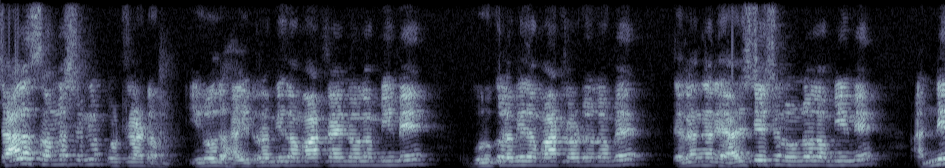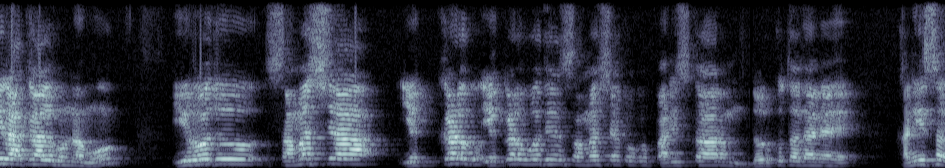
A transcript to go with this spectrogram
చాలా సమస్యలను కొట్లాడడం. ఈరోజు రోజు హైడ్రా మీద మాట్లాడిన వాళ్ళం మేమే గురుకుల మీద మాట్లాడినమే తెలంగాణ అజిస్టేషన్ ఉన్న వాళ్ళం మేమే అన్ని రకాలుగా ఉన్నాము. ఈరోజు సమస్య ఎక్కడ ఎక్కడ పోతే సమస్యకు ఒక పరిష్కారం దొరుకుతుందనే కనీసం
